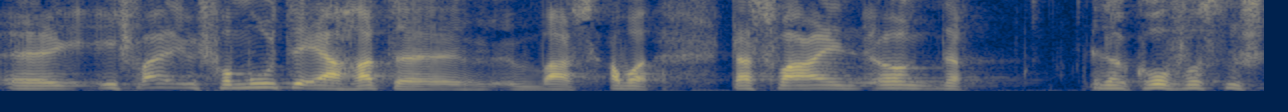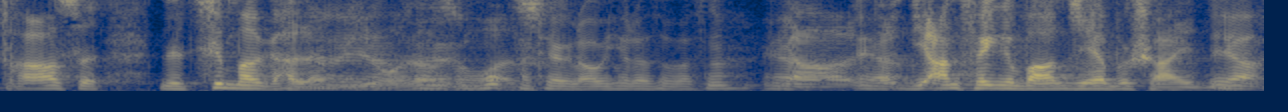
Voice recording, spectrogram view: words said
Äh, ich, ich vermute, er hatte was, aber das war in irgendeiner in der Kurfürstenstraße eine Zimmergalerie oder Im sowas. Hochquartier, glaube ich, oder sowas, ne? Ja, ja. die Anfänge waren sehr bescheiden. Ja.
